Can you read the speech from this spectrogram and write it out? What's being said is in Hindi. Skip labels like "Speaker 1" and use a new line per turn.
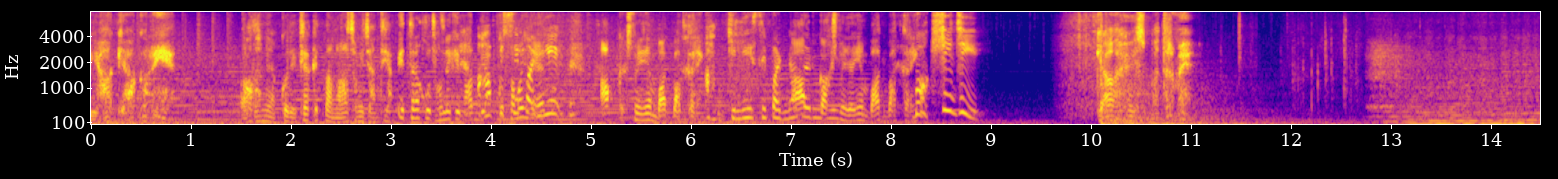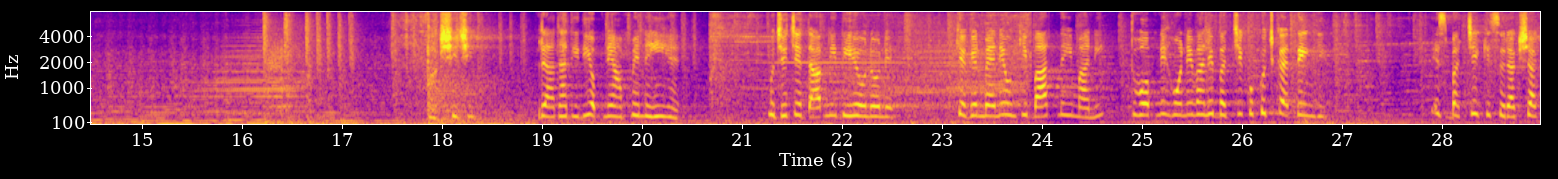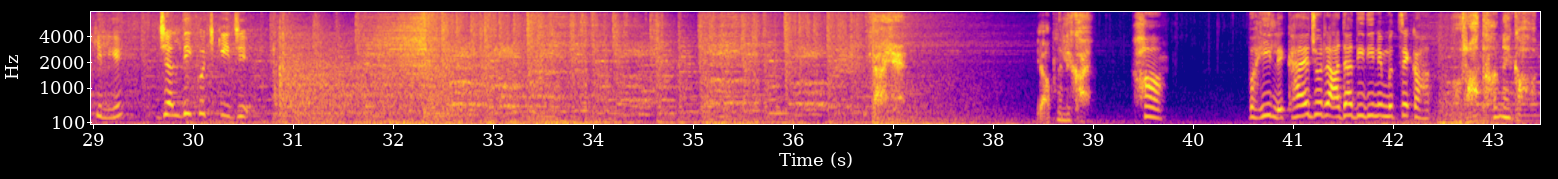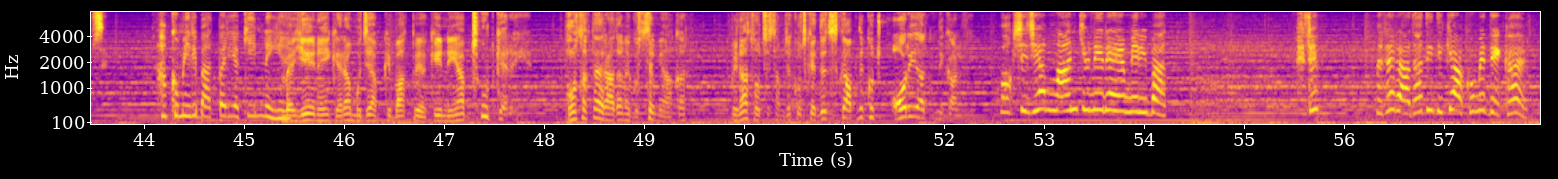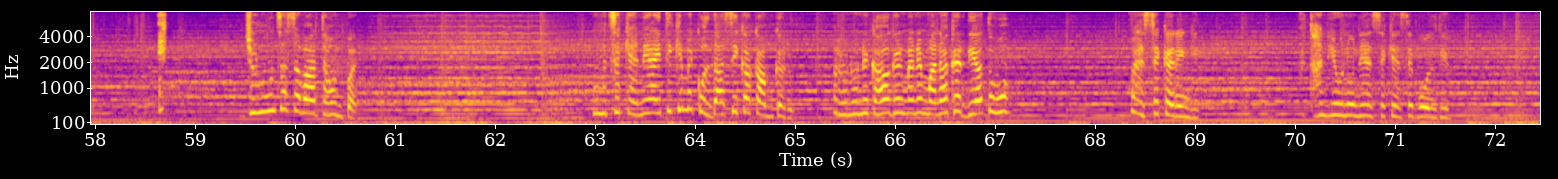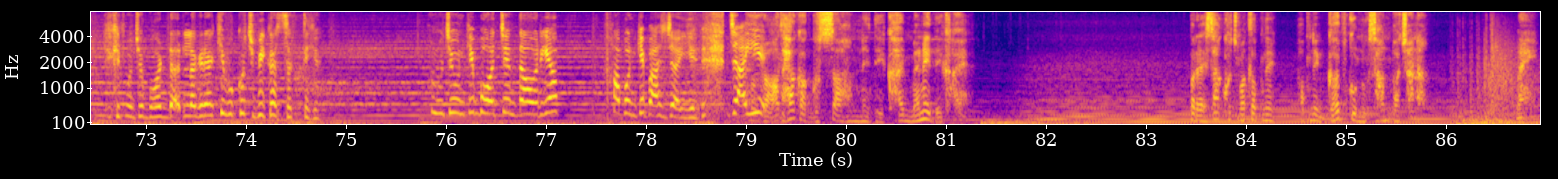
आप यहाँ क्या कर रही हैं? राधा ने आपको देखा कितना ना समझ जानती है। इतना कुछ होने के बाद
आप
आपको समझ नहीं आप कक्ष में जाइए बात बात करेंगे।
आपके लिए इसे पढ़ना
आप कक्ष में जाइए बात बात करेंगे।
बख्शी जी।
क्या है इस पत्र में?
बख्शी जी राधा दीदी अपने आप में नहीं है। मुझे चेतावनी दी है उन्होंने कि अगर मैंने उनकी बात नहीं मानी तो वो अपने होने वाले बच्चे को कुछ कर देंगी। इस बच्चे की सुरक्षा के लिए जल्दी कुछ कीजिए।
क्या ये? ये आपने लिखा है?
हाँ वही लिखा है जो राधा दीदी ने मुझसे कहा।
राधा ने कहा आपसे?
आपको मेरी बात पर यकीन नहीं है।
मैं ये नहीं कह रहा मुझे आपकी बात पर यकीन नहीं है आप झूठ कह रही हैं। हो सकता है राधा ने गुस्से में आकर बिना सोचे समझे कुछ कह दिया जिसका आपने कुछ और ही अर्थ निकाल लिया
बख्शी जी आप मान क्यों नहीं रहे हैं मेरी बात? मैंने मैंने राधा दीदी की आँखों में देखा है। जुनून सा सवार था उन पर। वो मुझसे कहने आई थी कि मैं कुलदासी का काम करूँ और उन्होंने कहा, अगर मैंने मना कर दिया तो वो वो ऐसे करेंगी। पता नहीं उन्होंने ऐसे कैसे बोल दिया। लेकिन मुझे बहुत डर लग रहा है कि वो कुछ भी कर सकती है। मुझे उनकी बहुत चिंता हो रही है। आप आप उनके पास जाइए। जाइए।
तो राधा का गुस्सा हमने देखा है, मैंने देखा है। पर ऐसा कुछ मतलब अपने अपने गर्भ को नुकसान पहुंचाना? नहीं।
